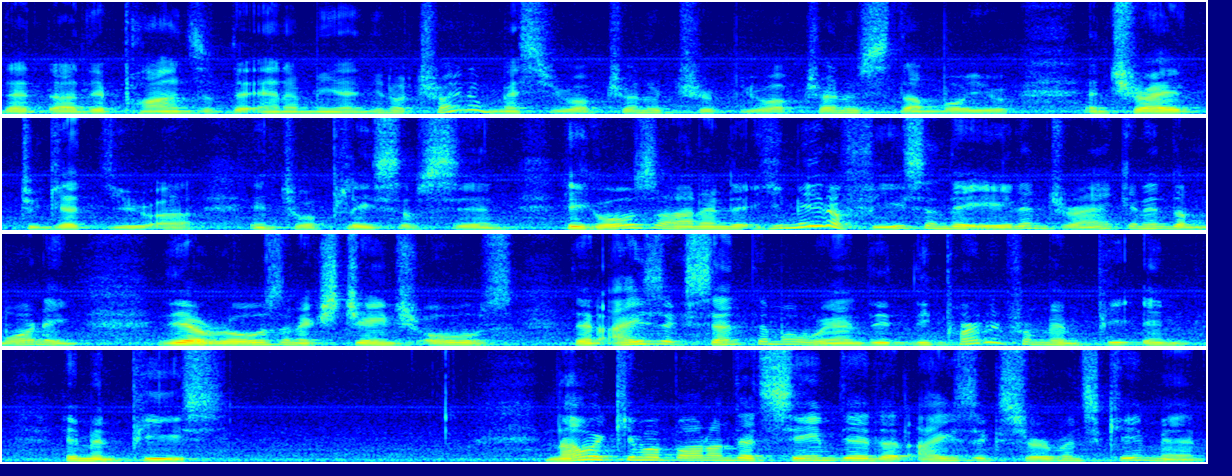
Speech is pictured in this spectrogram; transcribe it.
that are they're pawns of the enemy and you know trying to mess you up trying to trip you up trying to stumble you and try to get you uh, into a place of sin. He goes on and he made a feast and they ate and drank and in the morning they arose and exchanged oaths. Then isaac sent them away and they departed from him, him in peace now it came about on that same day that Isaac's servants came in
